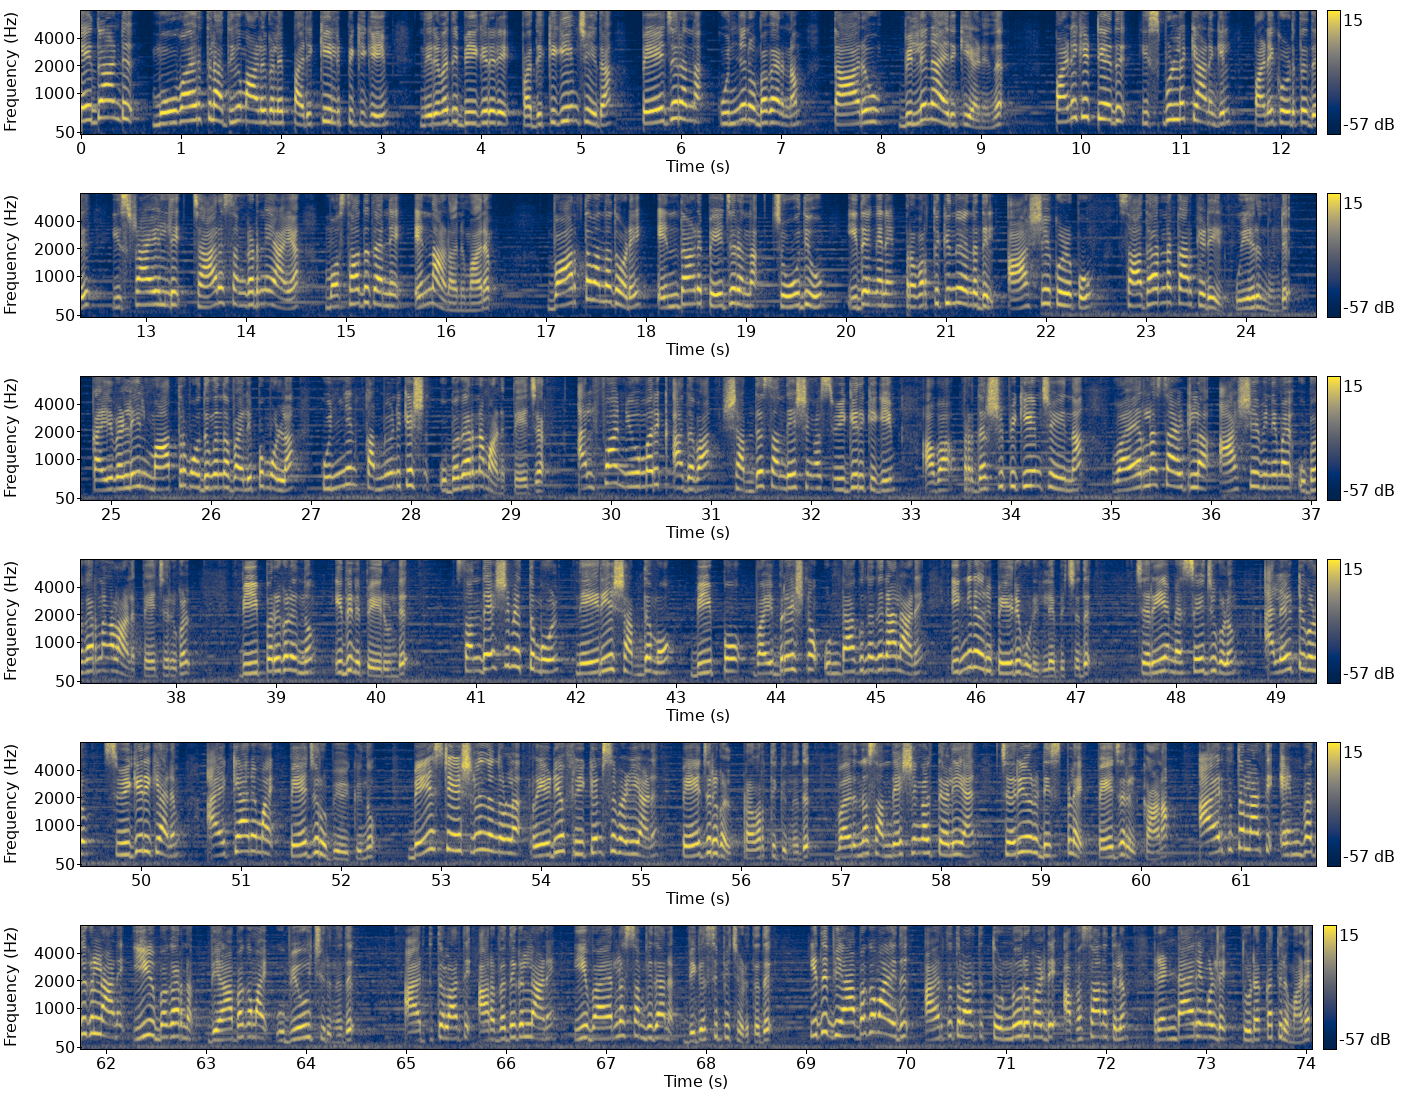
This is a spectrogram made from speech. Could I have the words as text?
ഏതാണ്ട് മൂവായിരത്തിലധികം ആളുകളെ പരിക്കേൽപ്പിക്കുകയും നിരവധി ഭീകരരെ വധിക്കുകയും ചെയ്ത പേജർ എന്ന കുഞ്ഞൻ ഉപകരണം താരവും വില്ലനായിരിക്കുകയാണിന്ന് പണി കിട്ടിയത് ഹിസ്ബുള്ളയ്ക്കാണെങ്കിൽ പണി കൊടുത്തത് ഇസ്രായേലിന്റെ ചാരസംഘടനയായ മൊസാദ് തന്നെ എന്നാണ് അനുമാനം. വാർത്ത വന്നതോടെ എന്താണ് പേജർ എന്ന ചോദ്യവും ഇതെങ്ങനെ പ്രവർത്തിക്കുന്നു എന്നതിൽ ആശയക്കുഴപ്പവും സാധാരണക്കാർക്കിടയിൽ ഉയരുന്നുണ്ട്. കൈവെള്ളയിൽ മാത്രം ഒതുങ്ങുന്ന വലിപ്പമുള്ള കുഞ്ഞൻ കമ്മ്യൂണിക്കേഷൻ ഉപകരണമാണ് പേജർ. അൽഫ ന്യൂമറിക് അഥവാ ശബ്ദ സന്ദേശങ്ങൾ സ്വീകരിക്കുകയും അവ പ്രദർശിപ്പിക്കുകയും ചെയ്യുന്ന വയർലെസ് ആയിട്ടുള്ള ആശയവിനിമയ ഉപകരണങ്ങളാണ് പേജറുകൾ. ബീപ്പറുകൾ എന്നും ഇതിന് പേരുണ്ട്. സന്ദേശം എത്തുമ്പോൾ നേരിയ ശബ്ദമോ ബീപ്പോ വൈബ്രേഷനോ ഉണ്ടാകുന്നതിനാലാണ് ഇങ്ങനെ ഒരു പേര് കൂടി ലഭിച്ചത്. ചെറിയ മെസ്സേജുകളും അലേർട്ടുകളും സ്വീകരിക്കാനും അയക്കാനുമായി പേജർ ഉപയോഗിക്കുന്നു. ബേസ് സ്റ്റേഷനിൽ നിന്നുള്ള റേഡിയോ ഫ്രീക്വൻസി വഴിയാണ് പേജറുകൾ പ്രവർത്തിക്കുന്നത്. വരുന്ന സന്ദേശങ്ങൾ തെളിയാൻ ചെറിയൊരു ഡിസ്പ്ലേ പേജറിൽ കാണാം. ആയിരത്തി തൊള്ളായിരത്തി എൺപതുകളിലാണ് ഈ ഉപകരണം വ്യാപകമായി ഉപയോഗിച്ചിരുന്നത്. ആയിരത്തി തൊള്ളായിരത്തി അറുപതുകളിലാണ് ഈ വയർലെസ് സംവിധാനം വികസിപ്പിച്ചെടുത്തത്. ഇത് വ്യാപകമായത് ആയിരത്തി തൊള്ളായിരത്തി തൊണ്ണൂറുകളുടെ അവസാനത്തിലും രണ്ടായിരങ്ങളുടെ തുടക്കത്തിലുമാണ്.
